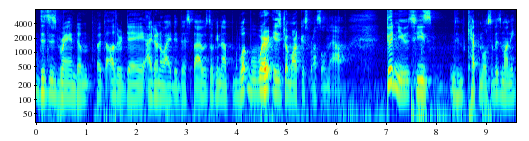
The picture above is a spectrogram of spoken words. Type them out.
this is random, but the other day I don't know why I did this, but I was looking up what where is JaMarcus Russell now? Good news, he's kept most of his money.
